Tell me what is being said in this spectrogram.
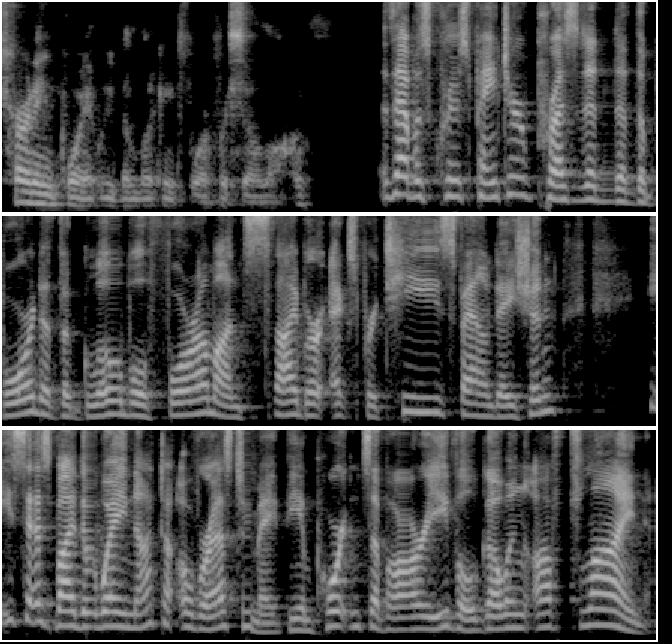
turning point we've been looking for for so long. That was Chris Painter, president of the board of the Global Forum on Cyber Expertise Foundation. He says, by the way, not to overestimate the importance of REvil going offline.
